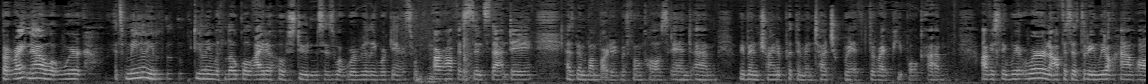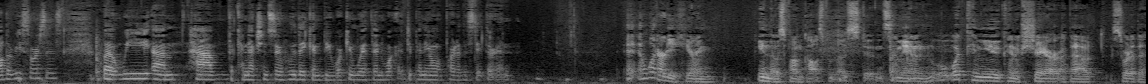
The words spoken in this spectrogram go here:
but right now, what we're it's mainly dealing with local Idaho students is what we're really working at. So mm-hmm. our office since that day has been bombarded with phone calls, and um, we've been trying to put them in touch with the right people. Um, obviously, we're, we're, an office of three, and we don't have all the resources, but we um, have the connections to who they can be working with, and what, depending on what part of the state they're in. And what are you hearing in those phone calls from those students? I mean, what can you kind of share about sort of the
